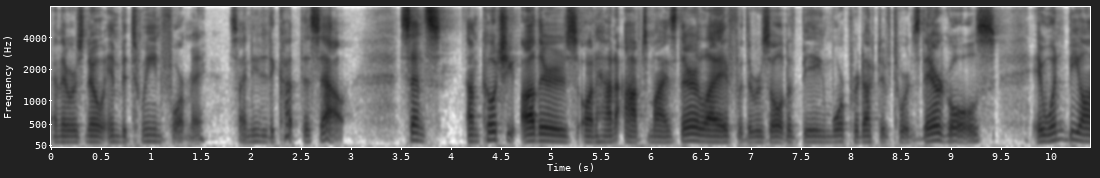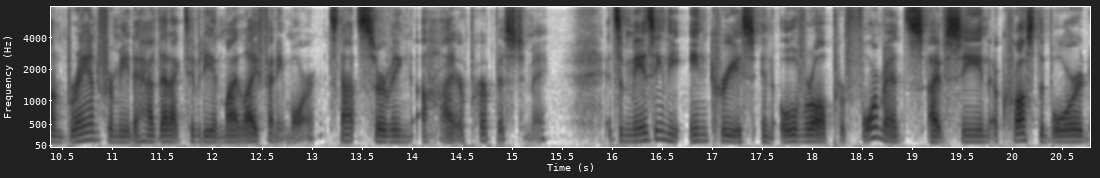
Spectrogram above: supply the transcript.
and there was no in between for me. So I needed to cut this out. Since I'm coaching others on how to optimize their life with the result of being more productive towards their goals. It wouldn't be on brand for me to have that activity in my life anymore. It's not serving a higher purpose to me. It's amazing the increase in overall performance I've seen across the board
